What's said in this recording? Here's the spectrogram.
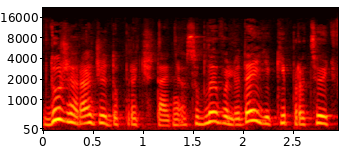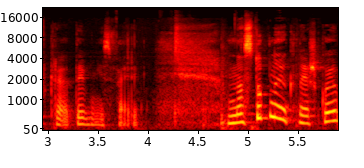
дуже раджу до прочитання, особливо людей, які працюють в креативній сфері. Наступною книжкою,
